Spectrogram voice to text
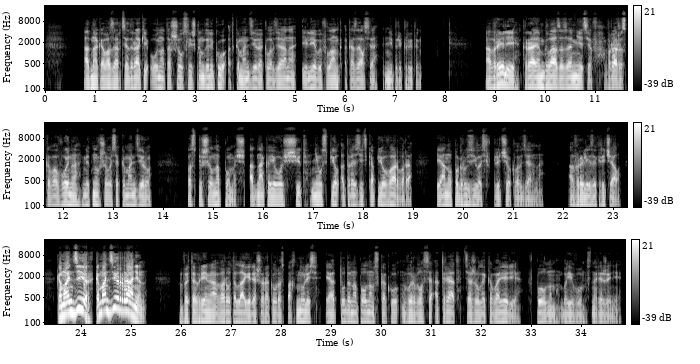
Однако в азарте драки он отошел слишком далеко от командира Клавдиана, и левый фланг оказался неприкрытым. Аврелий, краем глаза заметив вражеского воина, метнувшегося к командиру, поспешил на помощь, однако его щит не успел отразить копье варвара, и оно погрузилось в плечо Клавдиана. Аврелий закричал «Командир! Командир ранен!» В это время ворота лагеря широко распахнулись, и оттуда на полном скаку вырвался отряд тяжелой кавалерии в полном боевом снаряжении.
